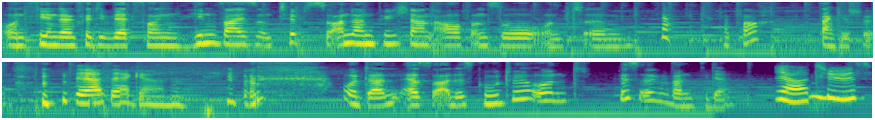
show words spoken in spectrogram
Und vielen Dank für die wertvollen Hinweise und Tipps zu anderen Büchern auch und so. Und ähm, ja, einfach Dankeschön. Sehr, sehr gerne. Und dann erst alles Gute und bis irgendwann wieder. Ja, tschüss.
